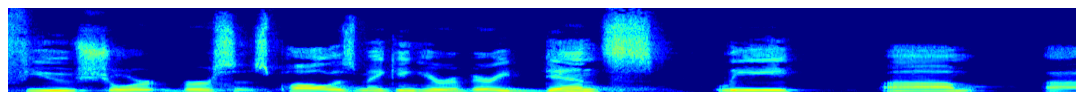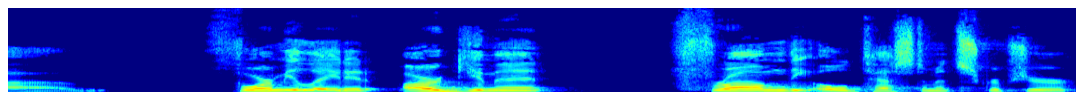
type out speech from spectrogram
few short verses. Paul is making here a very densely um, uh, formulated argument from the Old Testament scripture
